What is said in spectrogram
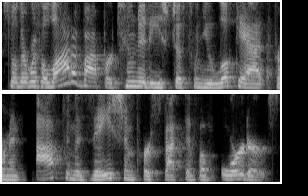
So there was a lot of opportunities just when you look at from an optimization perspective of orders,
